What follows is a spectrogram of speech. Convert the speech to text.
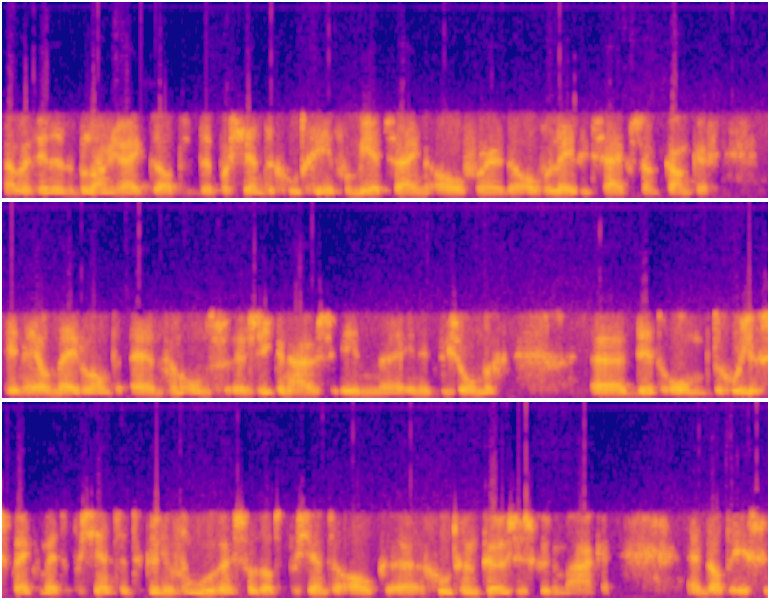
Nou, we vinden het belangrijk dat de patiënten goed geïnformeerd zijn... over de overlevingscijfers van kanker in heel Nederland... en van ons uh, ziekenhuis in, uh, in het bijzonder... Uh, dit om de goede gesprekken met de patiënten te kunnen voeren... zodat de patiënten ook uh, goed hun keuzes kunnen maken. En dat is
